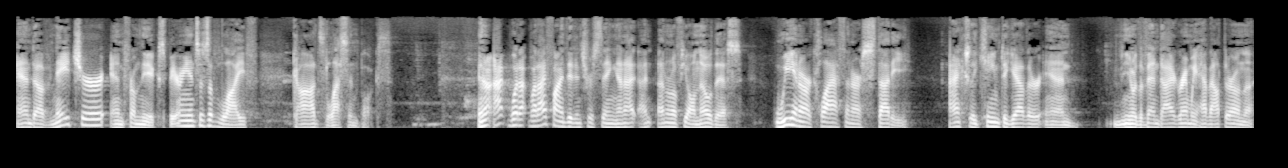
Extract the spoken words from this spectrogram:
and of nature, and from the experiences of life, God's lesson books. And I, what, I, what I find it interesting, and I, I don't know if you all know this, we in our class, in our study, actually came together and, you know, the Venn diagram we have out there on the,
